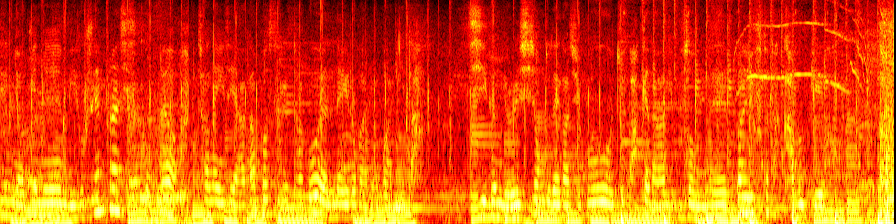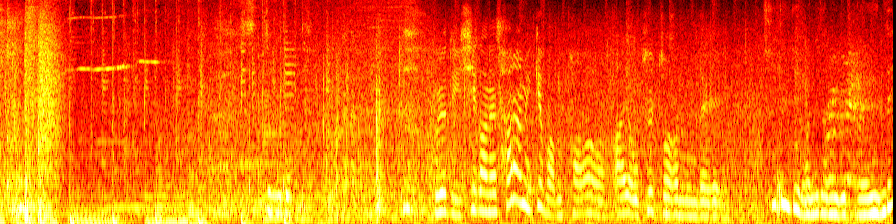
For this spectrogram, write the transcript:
지금 여기는 미국 샌프란시스코고요. 저는 이제 야간 버스를 타고 LA로 가려고 합니다. 지금 10시 정도 돼가지고 좀 밖에 나가기 무서운데 빨리 후다닥 가볼게요. 진짜 무겁다. 그래도 이 시간에 사람이 꽤 많다. 아예 없을 줄 알았는데. 수들도 많이 다니고 다행인데?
